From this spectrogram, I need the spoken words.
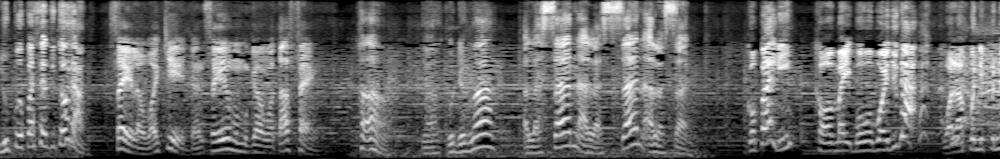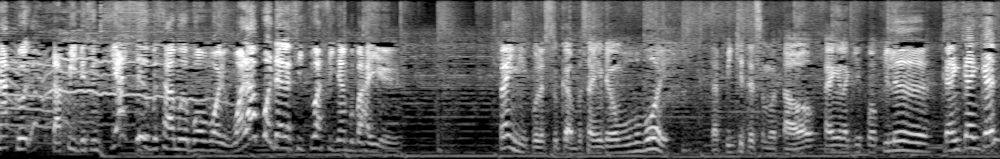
Lupa pasal kita orang? Saya lah YK dan saya memegang watak Fang. Ha, yang aku dengar alasan, alasan, alasan. Gopal ni kawan baik Bobo Boy juga. Walaupun dia penakut, tapi dia sentiasa bersama Bobo Boy walaupun dalam situasi yang berbahaya. Fang ni pula suka bersaing dengan Bobo Boy. Tapi kita semua tahu Fang lagi popular. Kan kan kan?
